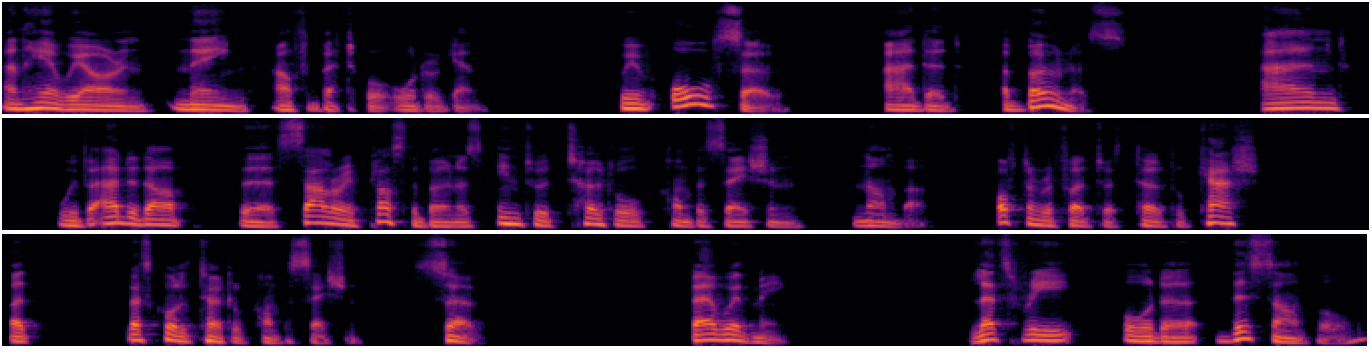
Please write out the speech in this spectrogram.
And here we are in name alphabetical order again. We've also added a bonus and we've added up the salary plus the bonus into a total compensation number, often referred to as total cash, but let's call it total compensation. So bear with me. Let's reorder this sample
